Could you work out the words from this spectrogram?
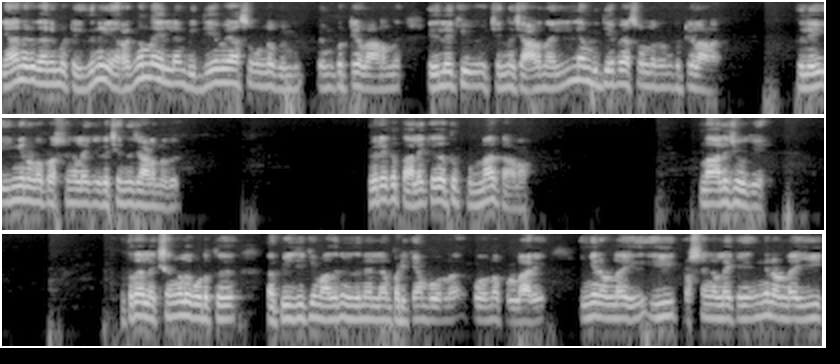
ഞാനൊരു കാര്യം വിട്ടു ഇതിന് ഇറങ്ങുന്ന എല്ലാം വിദ്യാഭ്യാസമുള്ള പെൺ പെൺകുട്ടികളാണെന്ന് ഇതിലേക്ക് ചെന്ന് ചാടുന്ന എല്ലാം വിദ്യാഭ്യാസമുള്ള പെൺകുട്ടികളാണ് ഇതിൽ ഇങ്ങനെയുള്ള പ്രശ്നങ്ങളിലേക്കൊക്കെ ചെന്ന് ചാടുന്നത്. ഇവരെയൊക്കെ തലയ്ക്കകത്ത് പുണ്ണാക്കാണോ? നാല് നോക്കിയേ. ഇത്ര ലക്ഷങ്ങൾ കൊടുത്ത് പി ജിക്കും അതിനും ഇതിനെല്ലാം പഠിക്കാൻ പോകുന്ന പോകുന്ന പിള്ളേർ ഇങ്ങനെയുള്ള ഈ- പ്രശ്നങ്ങളിലേക്ക് ഇങ്ങനെയുള്ള ഈ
